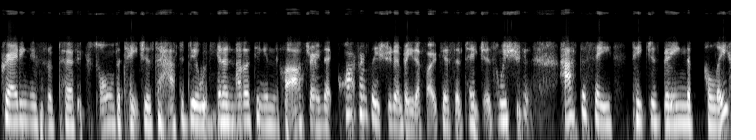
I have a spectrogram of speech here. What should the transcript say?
creating this sort of perfect storm for teachers to have to deal with yet another thing in the classroom that, quite frankly, shouldn't be the focus of teachers. We shouldn't have to see teachers being the police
